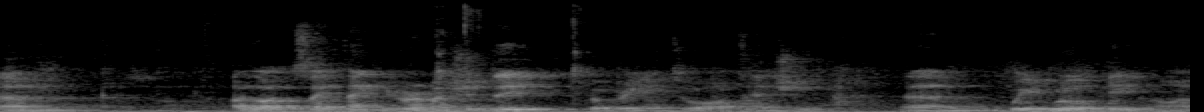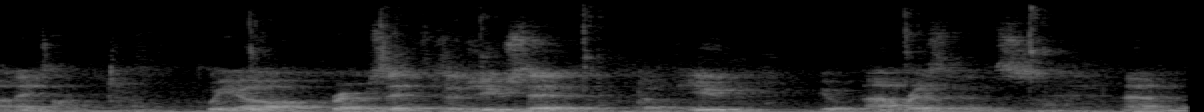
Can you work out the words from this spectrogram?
um, I'd like to say thank you very much indeed for bringing to our attention. Um, we will keep an eye on it. We are representatives, as you said, of you, our residents. Um,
